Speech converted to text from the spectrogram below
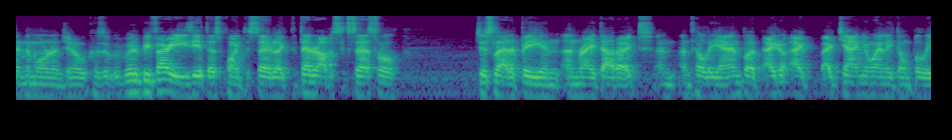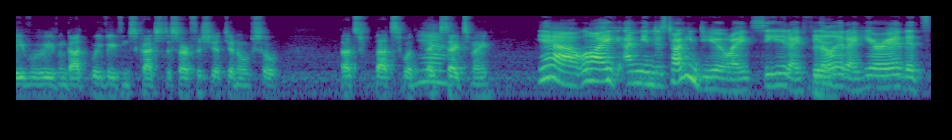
in the morning. You know, because it would be very easy at this point to say like the Dead Rabbit successful just let it be and, and write that out and, until the end. But I I, I genuinely don't believe we've even got we've even scratched the surface yet. You know, so that's that's what Yeah. excites me. Yeah, well, I, I mean, just talking to you, I see it, I feel Yeah. it, I hear it. It's,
